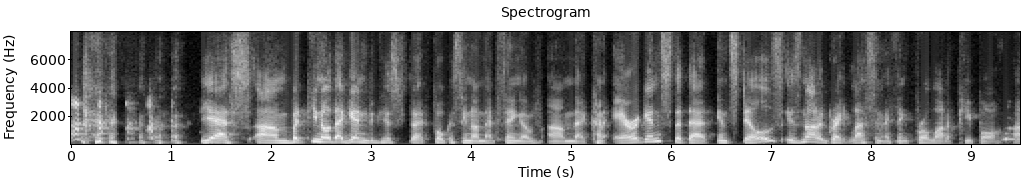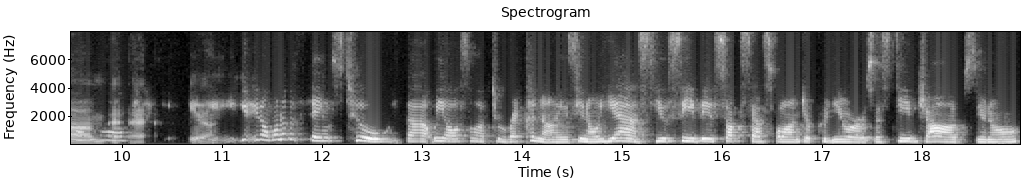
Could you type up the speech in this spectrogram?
yes, um, but you know, again, just that focusing on that thing of um, that kind of arrogance that that instills is not a great lesson, I think, for a lot of people. Um, yeah. you know one of the things too that we also have to recognize you know yes you see these successful entrepreneurs steve jobs you know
